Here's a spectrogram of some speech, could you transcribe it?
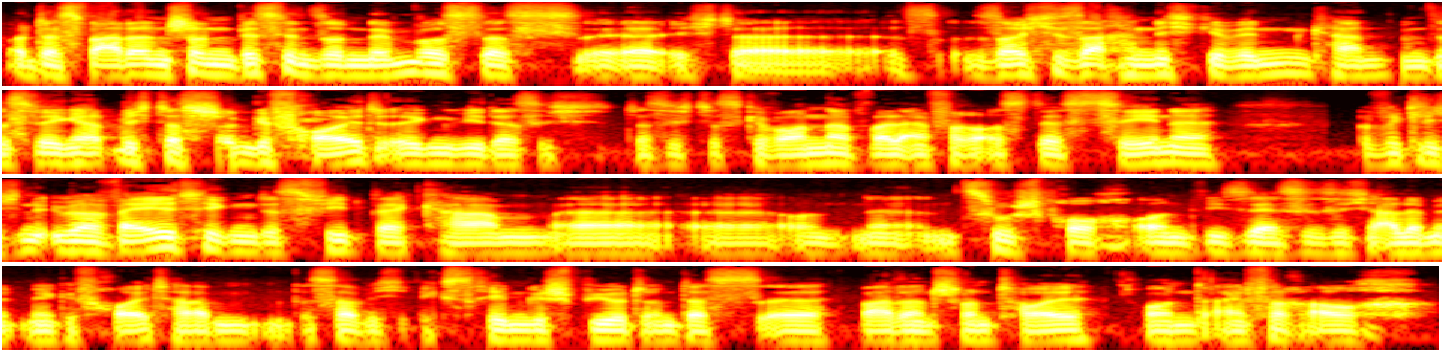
Und das war dann schon ein bisschen so ein Nimbus, dass äh, ich da solche Sachen nicht gewinnen kann. Und deswegen hat mich das schon gefreut irgendwie, dass ich, dass ich das gewonnen habe, weil einfach aus der Szene wirklich ein überwältigendes Feedback kam äh, äh, und ne, ein Zuspruch und wie sehr sie sich alle mit mir gefreut haben. Das habe ich extrem gespürt und das äh, war dann schon toll und einfach auch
